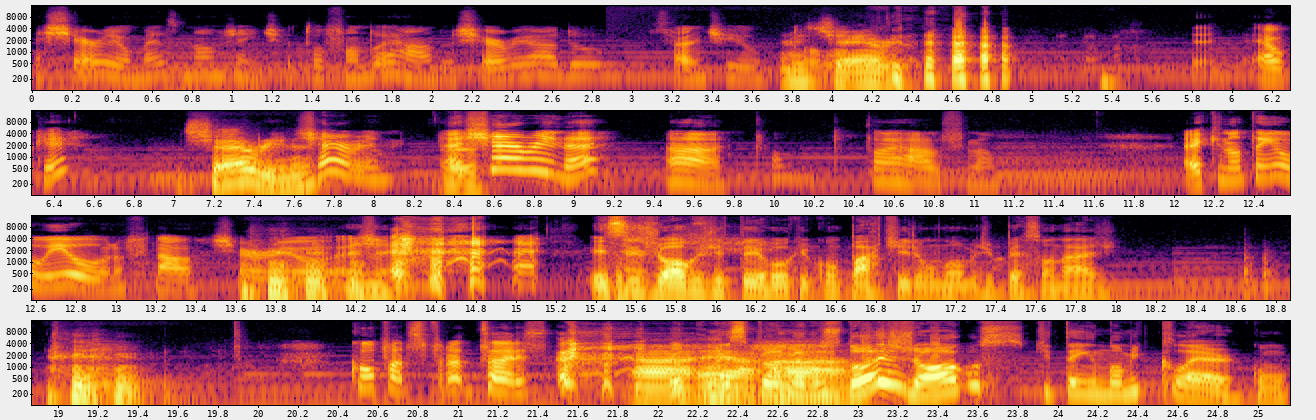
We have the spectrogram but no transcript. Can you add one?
É Cheryl mesmo? Não, gente, eu tô falando errado. A Cheryl é a do Silent Hill. É Sherry. É, é o quê? Sherry, né? Sherry. É, É. Sherry, né? Ah, então tô tão errado assim não. É que não tem o Will no final. Cheryl. é Esses jogos de terror que compartilham o nome de personagem. Culpa dos produtores. Ah, Eu conheço é, pelo a- menos dois jogos que tem o nome Claire, como,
